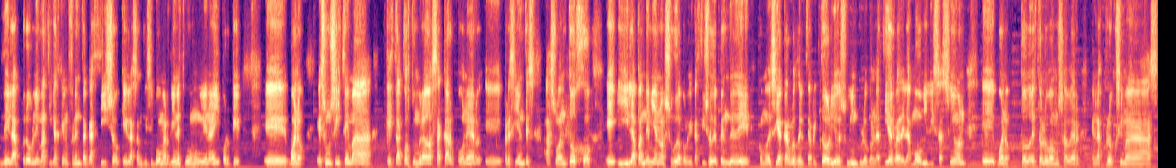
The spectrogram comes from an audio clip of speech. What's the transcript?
de las problemáticas que enfrenta Castillo, que las anticipó Martín, estuvo muy bien ahí, porque, eh, bueno, es un sistema que está acostumbrado a sacar, poner eh, presidentes a su antojo, eh, y la pandemia no ayuda, porque Castillo depende de, como decía Carlos, del territorio, de su vínculo con la tierra, de la movilización. Eh, bueno, todo esto lo vamos a ver en las próximas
